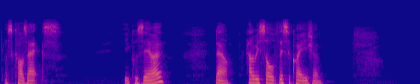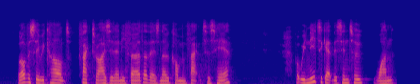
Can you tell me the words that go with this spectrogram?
plus cos x equals 0. Now, how do we solve this equation? Well, obviously we can't factorize it any further. There's no common factors here. But we need to get this into one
